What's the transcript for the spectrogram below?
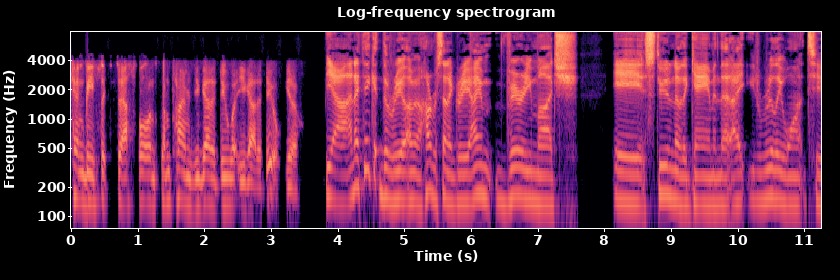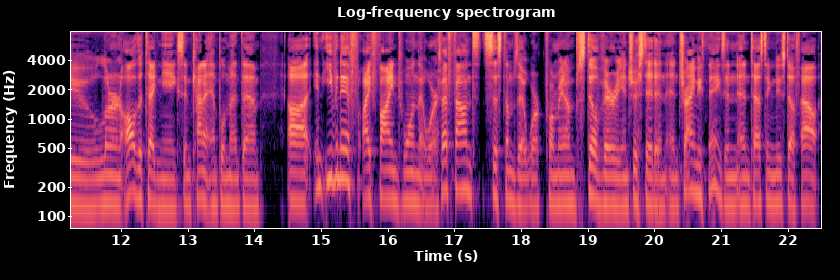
can be successful. And sometimes you got to do what you got to do, you know? Yeah. And I think the real, I mean, 100% agree. I am very much a student of the game and that I really want to learn all the techniques and kind of implement them. Uh, and even if I find one that works, I've found systems that work for me. I'm still very interested in, in trying new things and, and testing new stuff out.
